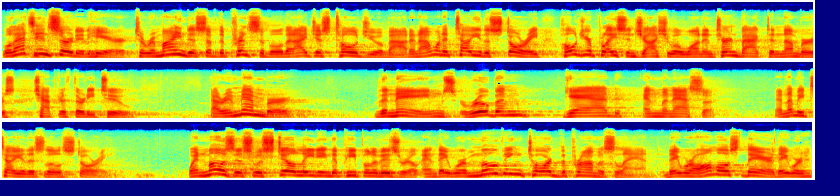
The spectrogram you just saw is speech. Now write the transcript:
Well, that's inserted here to remind us of the principle that I just told you about. And I want to tell you the story. Hold your place in Joshua 1 and turn back to Numbers chapter 32. Now remember the names Reuben, Gad, and Manasseh. And let me tell you this little story. When Moses was still leading the people of Israel and they were moving toward the promised land, they were almost there. They were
